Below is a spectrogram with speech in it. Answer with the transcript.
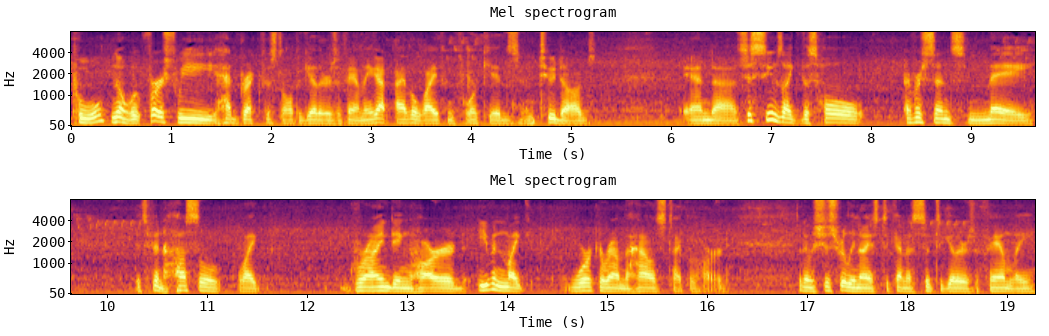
pool. No, first we had breakfast all together as a family. I got I have a wife and four kids and two dogs, and uh, it just seems like this whole ever since May, it's been hustle like grinding hard, even like work around the house type of hard. And it was just really nice to kind of sit together as a family,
